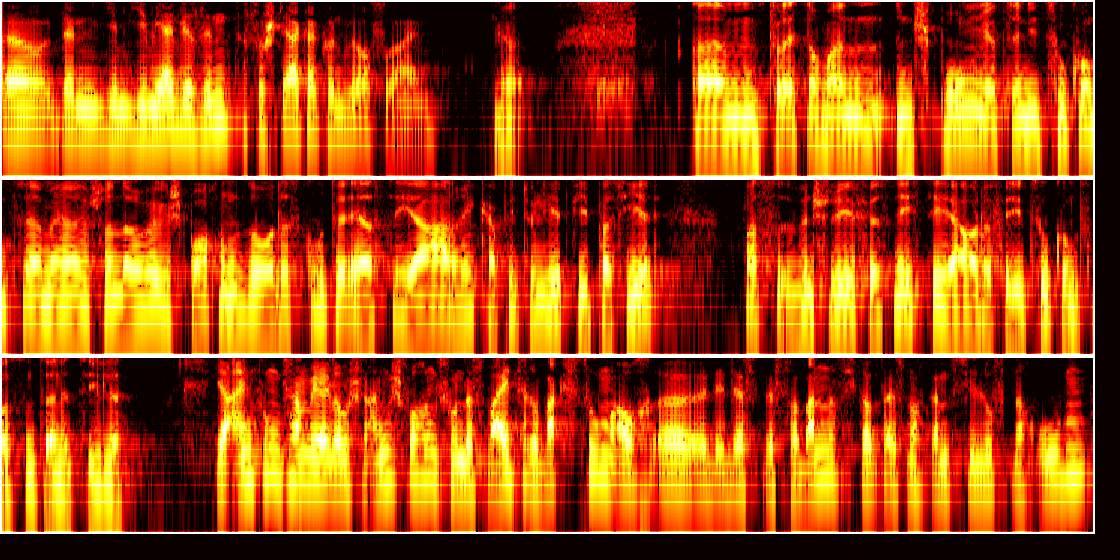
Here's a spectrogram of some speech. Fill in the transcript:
Äh, denn je, je, mehr wir sind, desto stärker können wir auch sein. Ja. Ähm, vielleicht nochmal ein, ein Sprung jetzt in die Zukunft. Wir haben ja schon darüber gesprochen, so das gute erste Jahr rekapituliert, viel passiert. Was wünschst du dir fürs nächste Jahr oder für die Zukunft? Was sind deine Ziele? Ja, einen Punkt haben wir ja, glaube ich, schon angesprochen, schon das weitere Wachstum auch äh, des, des Verbandes. Ich glaube, da ist noch ganz viel Luft nach oben.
